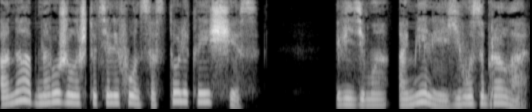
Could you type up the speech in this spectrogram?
она обнаружила, что телефон со столика исчез. Видимо, Амелия его забрала.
